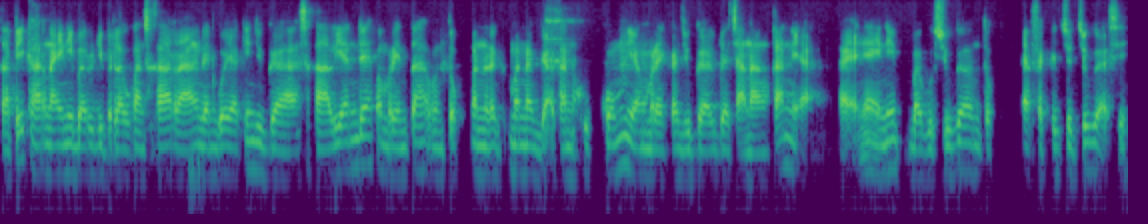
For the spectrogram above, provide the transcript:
Tapi karena ini baru diberlakukan sekarang dan gue yakin juga sekalian deh pemerintah untuk meneg- menegakkan hukum yang mereka juga udah canangkan ya kayaknya ini bagus juga untuk efek kejut juga sih.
